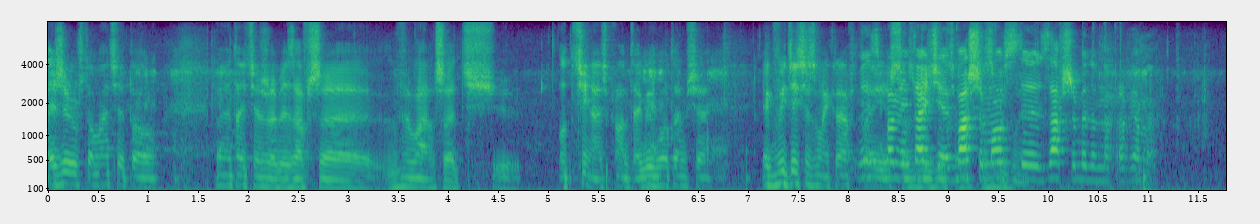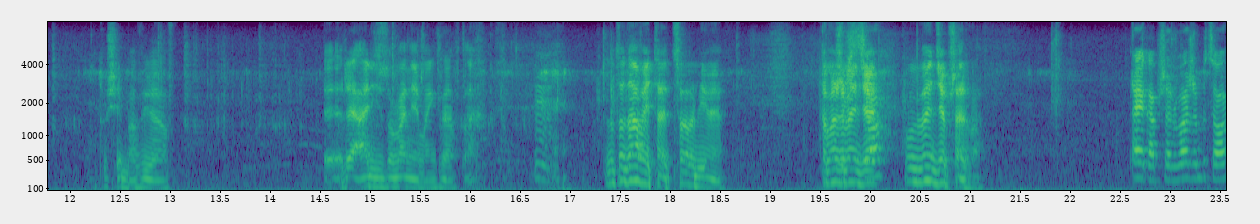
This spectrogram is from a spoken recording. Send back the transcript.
A jeżeli już to macie, to pamiętajcie, żeby zawsze wyłączać, y, odcinać prąd, jakby potem się, jak wyjdziecie z Minecrafta Więc i jeszcze pamiętajcie, wasze to mosty zawsze będą naprawione. Tu się bawiłem w e, realizowanie Minecrafta. Hmm. No to dawaj, Ted, co robimy? To może Wiesz będzie, będzie przerwa. A jaka przerwa, żeby co?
